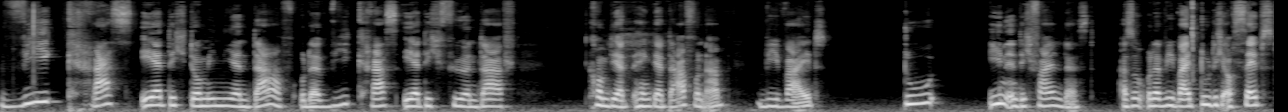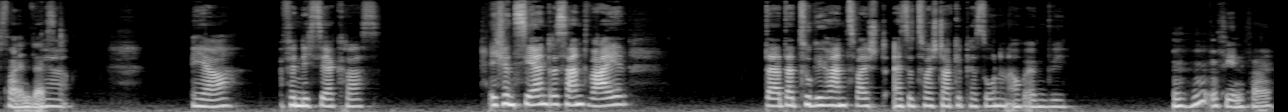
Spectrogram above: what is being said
wie krass er dich dominieren darf oder wie krass er dich führen darf, kommt ja, hängt ja davon ab, wie weit du ihn in dich fallen lässt. Also, oder wie weit du dich auch selbst fallen lässt. Ja, ja finde ich sehr krass. Ich finde es sehr interessant, weil da dazu gehören zwei, also zwei starke Personen auch irgendwie. Mhm, auf jeden Fall.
